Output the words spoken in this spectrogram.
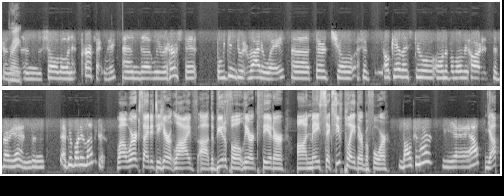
and, Right. and the solo in it perfectly. And uh, we rehearsed it, but we didn't do it right away. Uh, third show, I said, okay, let's do Own of a Lonely Heart at the very end. And everybody loved it. Well, we're excited to hear it live. Uh, the beautiful Lyric Theater on May 6th. You've played there before. Baltimore? Yeah. Yep,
